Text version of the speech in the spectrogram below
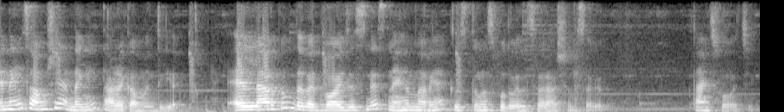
എന്തെങ്കിലും സംശയം ഉണ്ടെങ്കിൽ താഴെ കമന്റ് ചെയ്യുക. എല്ലാവർക്കും ദ വെഡ് വോയിജസിന്റെ സ്നേഹം നിറഞ്ഞ ക്രിസ്തുമസ് പുതുവത്സരാശംസകൾ. Thanks for watching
